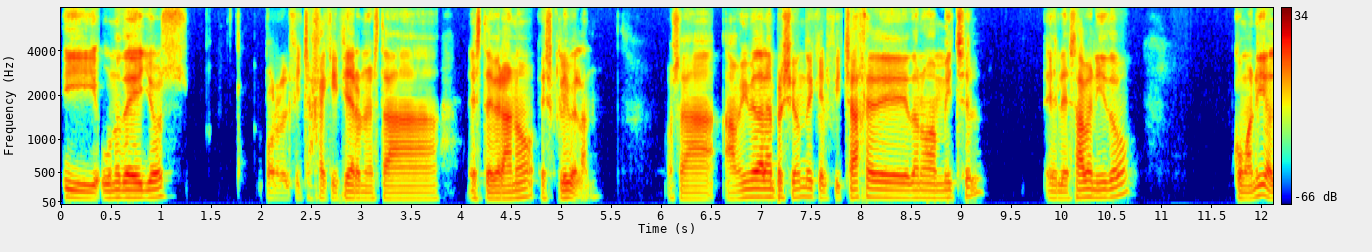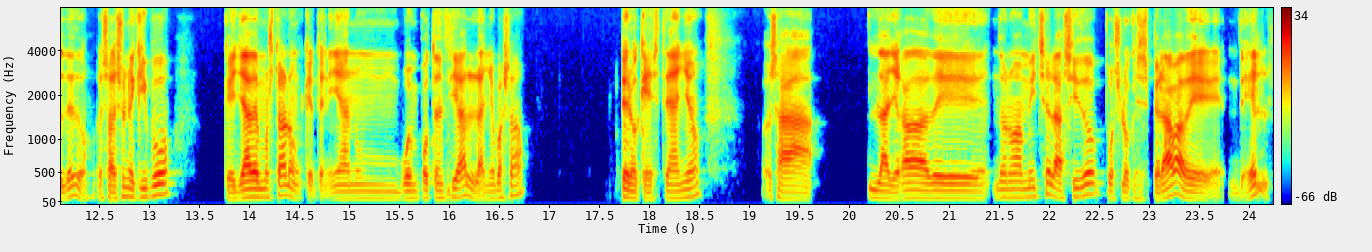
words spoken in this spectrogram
Y uno de ellos, por el fichaje que hicieron esta, este verano, es Cleveland. O sea, a mí me da la impresión de que el fichaje de Donovan Mitchell eh, les ha venido como anillo al dedo. O sea, es un equipo que ya demostraron que tenían un buen potencial el año pasado, pero que este año, o sea, la llegada de Donovan Mitchell ha sido pues lo que se esperaba de, él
